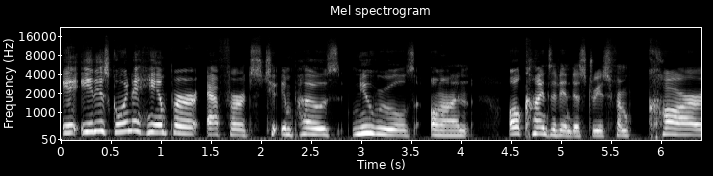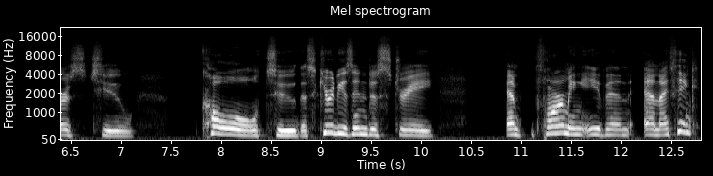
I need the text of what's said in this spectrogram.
it, it is going to hamper efforts to impose new rules on all kinds of industries, from cars to coal to the securities industry and farming, even. And I think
